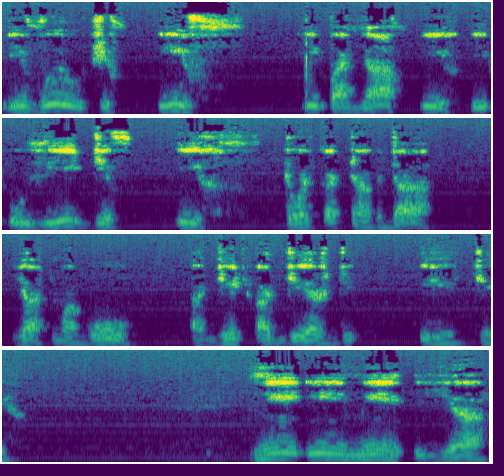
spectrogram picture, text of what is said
И выучив их, и поняв их, и увидев их, только тогда я смогу одеть одежды эти. Не имея, имея.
